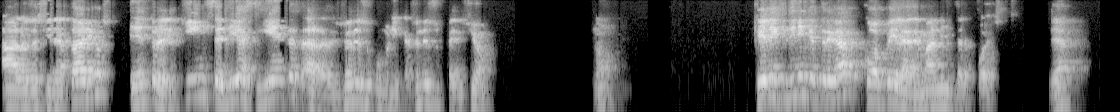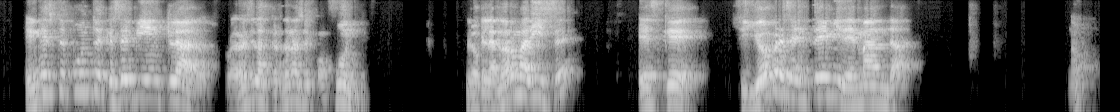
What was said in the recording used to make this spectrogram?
a los destinatarios dentro de 15 días siguientes a la recepción de su comunicación de suspensión. ¿no? ¿Qué le tienen que entregar? Copia de la demanda interpuesta. ¿ya? En este punto hay que ser bien claros, porque a veces las personas se confunden. Lo que la norma dice es que si yo presenté mi demanda, ¿no?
